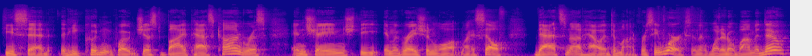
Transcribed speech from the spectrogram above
he said that he couldn't, quote, just bypass Congress and change the immigration law myself. That's not how a democracy works. And then what did Obama do?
